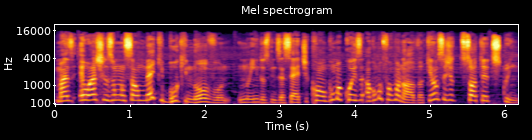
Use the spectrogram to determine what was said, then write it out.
Mas eu acho que eles vão lançar um MacBook novo no, em 2017 com alguma coisa, alguma forma nova, que não seja só touchscreen,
